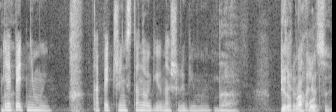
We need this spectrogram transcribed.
и Да. опять не мы. Опять членистоногие наши любимые. Да. Первопроходцы.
